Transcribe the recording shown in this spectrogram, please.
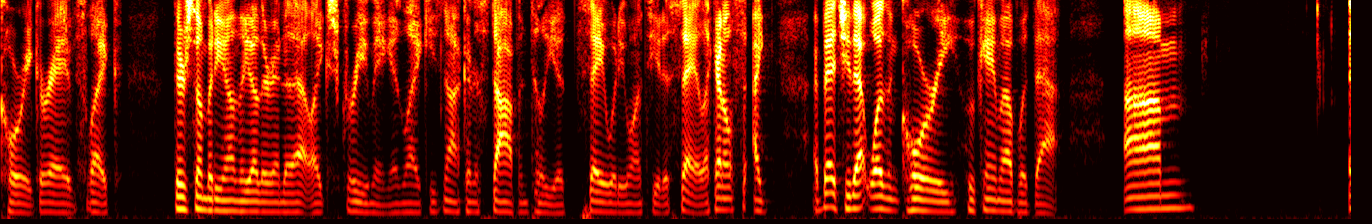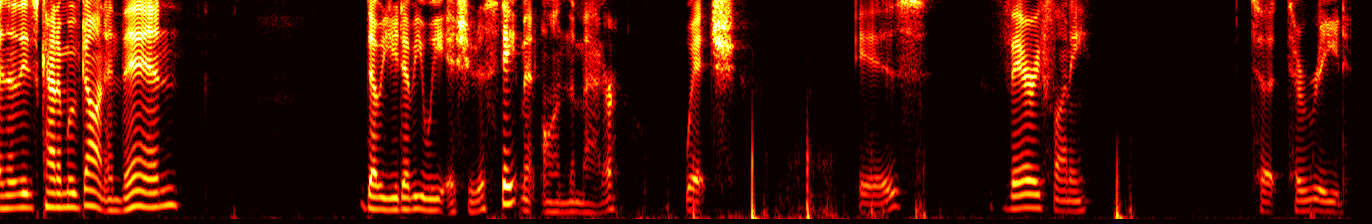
Corey Graves. Like there's somebody on the other end of that like screaming and like he's not going to stop until you say what he wants you to say. Like I don't th- I I bet you that wasn't Corey who came up with that. Um and then they just kind of moved on and then WWE issued a statement on the matter which is very funny to to read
